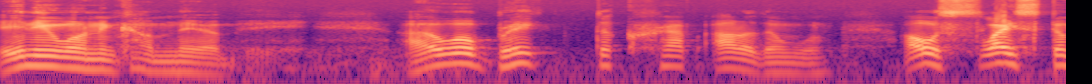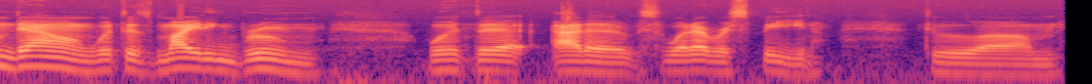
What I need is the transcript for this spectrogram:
Anyone come near me. I will break the crap out of them I will slice them down with his mighty broom with the at a whatever speed to um,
